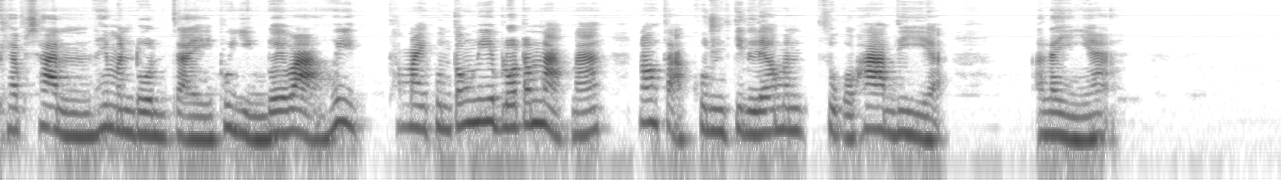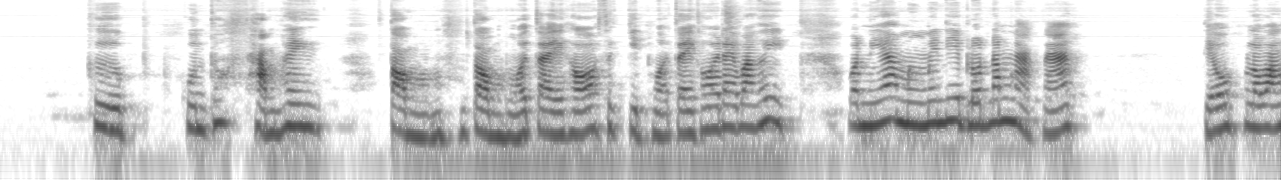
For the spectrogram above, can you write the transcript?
แคปชั่นให้มันโดนใจผู้หญิงด้วยว่าเฮ้ย ทำไมคุณต้องรีบลดน้ำหนักนะ นอกจากคุณกินแล้วมันสุขภาพดีอะอะไรอย่างเงี้ย คือคุณต้องทำให้ต่อมต่อมหัวใจเขาสกิดหัวใจเขาให้ได้ว่าเฮ้ยวันนี้มึงไม่รีบลดน้ำหนักนะ เดี๋ยวระวัง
